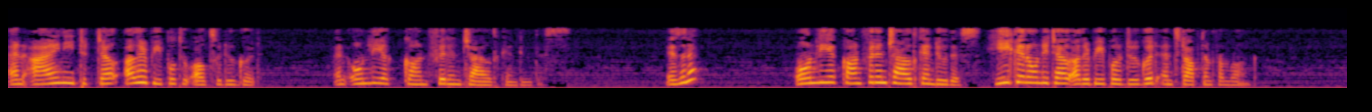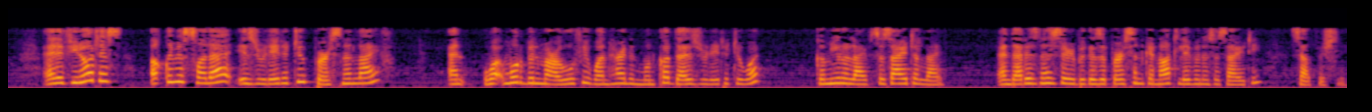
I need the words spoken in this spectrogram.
and I need to tell other people to also do good. And only a confident child can do this. Isn't it? Only a confident child can do this. He can only tell other people to do good and stop them from wrong. And if you notice, aqim salah is related to personal life, and wa'mur bil ma'rufi, wanha anil munkar, that is related to what? Communal life, societal life. And that is necessary because a person cannot live in a society selfishly.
